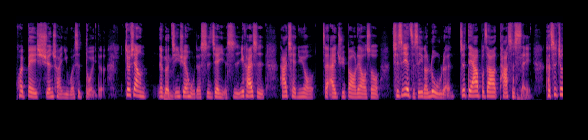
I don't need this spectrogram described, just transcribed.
会被宣传以为是对的。就像那个金宣虎的事件，也是、嗯、一开始他前女友在 IG 爆料的时候，其实也只是一个路人，就大家不知道他是谁，嗯、可是就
